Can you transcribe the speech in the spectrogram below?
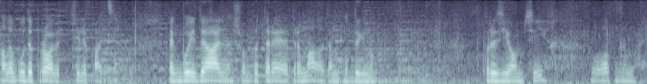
але буде провід тіліпатися. Якби ідеально, щоб батарея тримала там годину при зйомці і було б нормально.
